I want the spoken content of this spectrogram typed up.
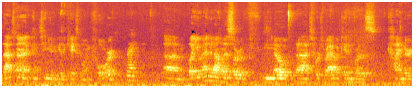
that's going to continue to be the case going forward. Right. Um, but you ended on this sort of note that we're sort of advocating for this kinder,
